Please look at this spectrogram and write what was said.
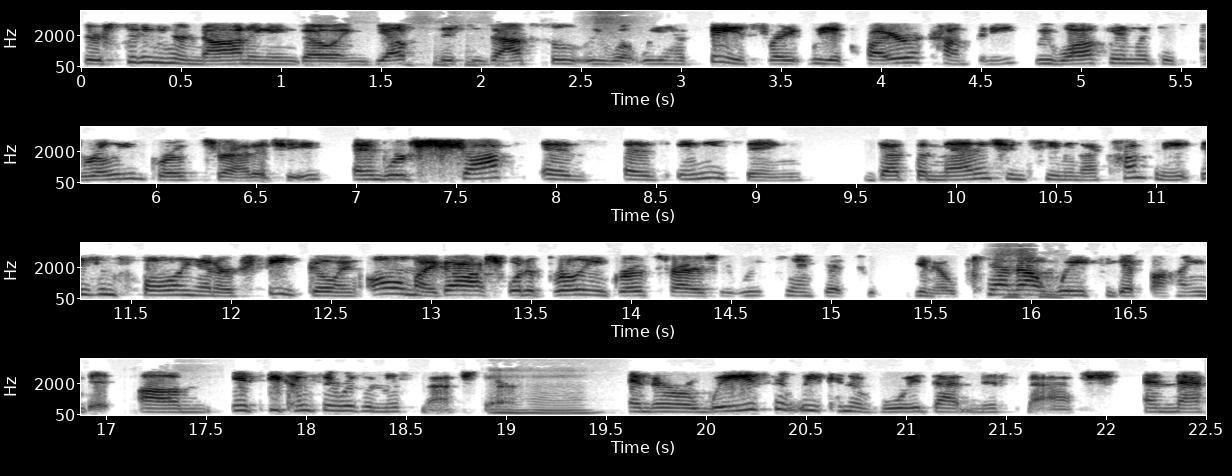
they're sitting here nodding and going, yep, this is absolutely what we have faced, right? We acquire a company, we walk in with this brilliant growth strategy, and we're shocked as, as anything that the managing team in that company isn't falling at our feet going, oh my gosh, what a brilliant growth strategy. We can't get to, you know, cannot wait to get behind it. Um, it's because there was a mismatch there. Mm-hmm. And there are ways that we can avoid that mismatch and that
